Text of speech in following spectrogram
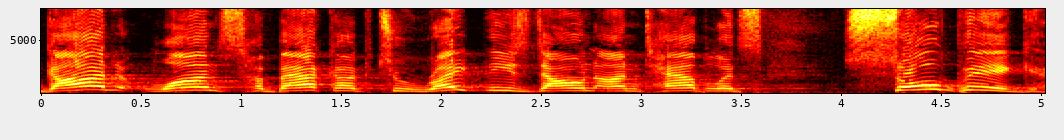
God wants Habakkuk to write these down on tablets so big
